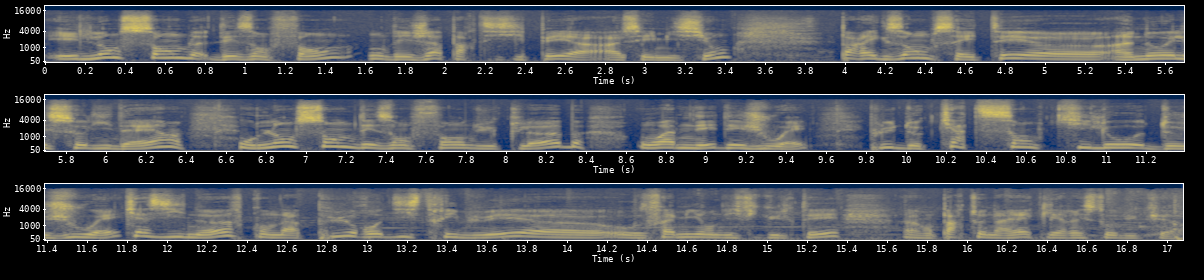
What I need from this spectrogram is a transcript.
et l'ensemble des enfants ont déjà participé à à, ces missions. Par exemple, ça a été euh, un Noël solidaire où l'ensemble des enfants du club ont amené des jouets, plus de 400 kilos de jouets quasi neufs qu'on a pu redistribuer euh, aux familles en difficulté euh, en partenariat avec les Restos du Cœur.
